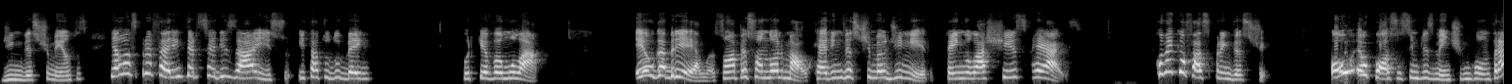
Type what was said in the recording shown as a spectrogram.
de investimentos e elas preferem terceirizar isso e tá tudo bem. Porque vamos lá. Eu, Gabriela, sou uma pessoa normal, quero investir meu dinheiro, tenho lá X reais. Como é que eu faço para investir? Ou eu posso simplesmente encontrar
